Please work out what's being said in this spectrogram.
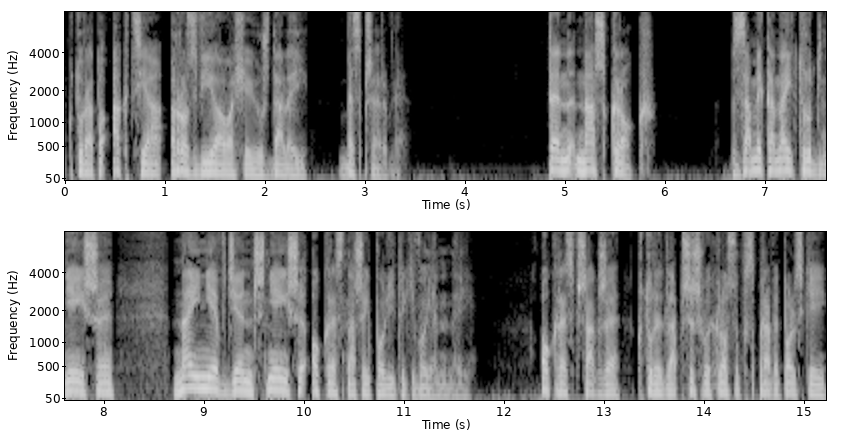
która to akcja rozwijała się już dalej bez przerwy. Ten nasz krok zamyka najtrudniejszy, najniewdzięczniejszy okres naszej polityki wojennej. Okres wszakże, który dla przyszłych losów sprawy polskiej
